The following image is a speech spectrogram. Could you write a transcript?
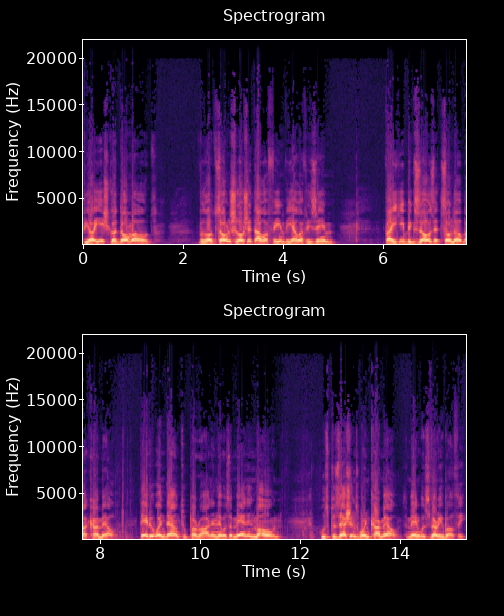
V'ya'ish gadol ma'od, ורצון שלושת אלפים ואלף עזים, ויהי בגזוז את צונו בכרמל. David went down to Paran, and there was a man in Maon whose possessions were in Carmel. The man was very wealthy.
